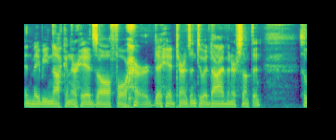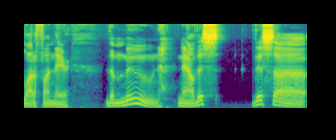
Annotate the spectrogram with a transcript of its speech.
and maybe knocking their heads off or their head turns into a diamond or something. It's a lot of fun there. The moon. Now this this uh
